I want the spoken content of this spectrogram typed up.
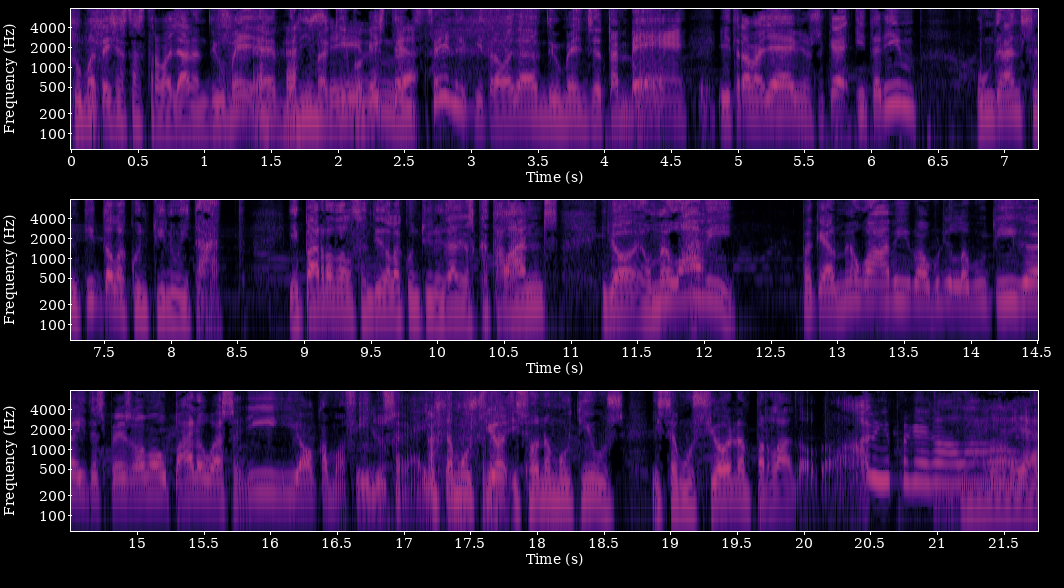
Tu mateix estàs treballant en diumenge, eh? Venim Sí, aquí, perquè vinga. estem fent aquí treballant en diumenge també, i treballem i no sé què, i tenim un gran sentit de la continuïtat. I parla del sentit de la continuïtat, i els catalans, i allò, el meu avi, perquè el meu avi va obrir la botiga i després el meu pare ho va seguir i jo com a fill ho segueix, t'emociona, i són emotius, i s'emocionen parlant del meu avi, perquè clar, Ja, ja, ja.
